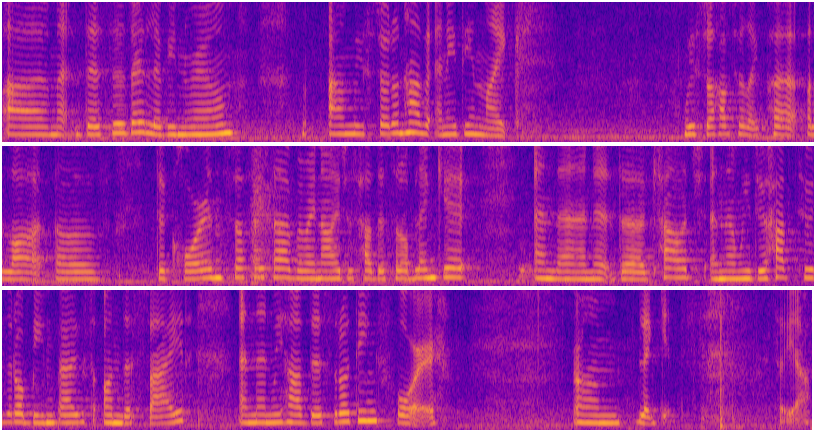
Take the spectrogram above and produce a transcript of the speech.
um this is our living room. Um we still don't have anything like we still have to like put a lot of decor and stuff like that but right now i just have this little blanket and then the couch and then we do have two little bean bags on the side and then we have this little thing for um, blankets. So yeah.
